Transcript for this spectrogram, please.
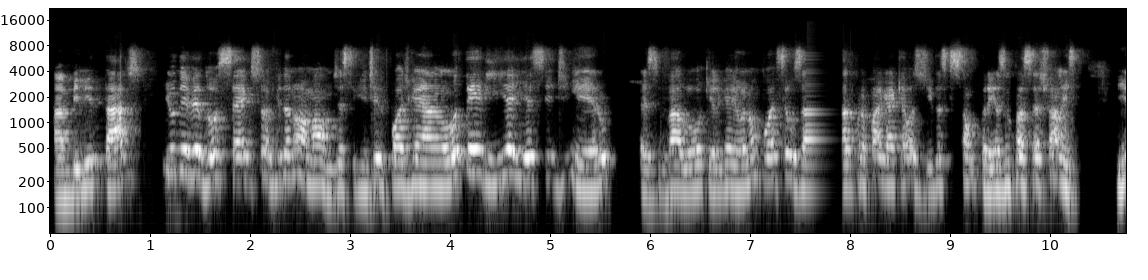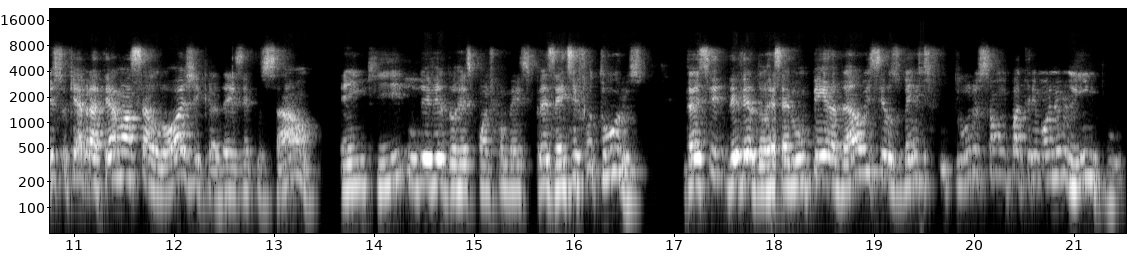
habilitados e o devedor segue sua vida normal. No dia seguinte, ele pode ganhar na loteria e esse dinheiro, esse valor que ele ganhou, não pode ser usado para pagar aquelas dívidas que estão presas no processo de falência. Isso quebra até a nossa lógica da execução, em que o devedor responde com bens presentes e futuros. Então, esse devedor recebe um perdão e seus bens futuros são um patrimônio limpo,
